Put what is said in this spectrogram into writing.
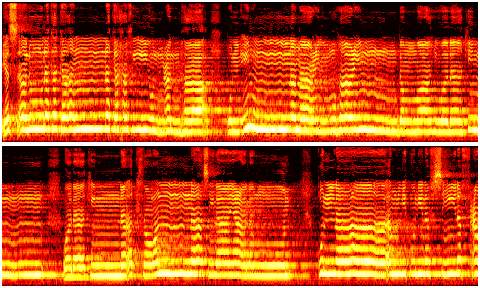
يسألونك كأنك حفي عنها قل إنما علمها عند الله ولكن ولكن أكثر الناس لا يعلمون. قل لا أملك لنفسي نفعا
